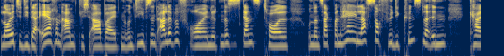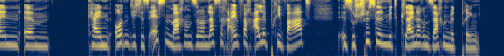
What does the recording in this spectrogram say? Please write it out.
Leute, die da ehrenamtlich arbeiten und die sind alle befreundet und das ist ganz toll. Und dann sagt man, hey, lass doch für die KünstlerInnen kein, ähm, kein ordentliches Essen machen, sondern lass doch einfach alle privat äh, so Schüsseln mit kleineren Sachen mitbringen.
